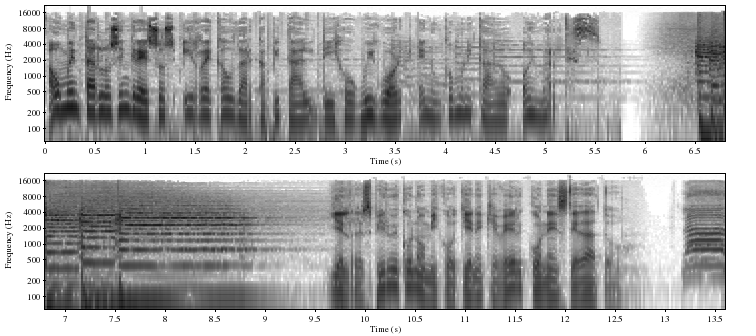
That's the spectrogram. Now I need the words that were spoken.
aumentar los ingresos y recaudar capital, dijo WeWork en un comunicado hoy martes. Y el respiro económico tiene que ver con este dato. La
